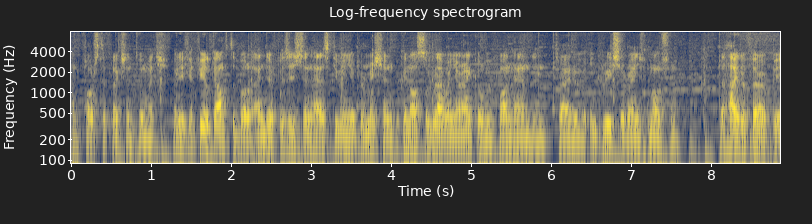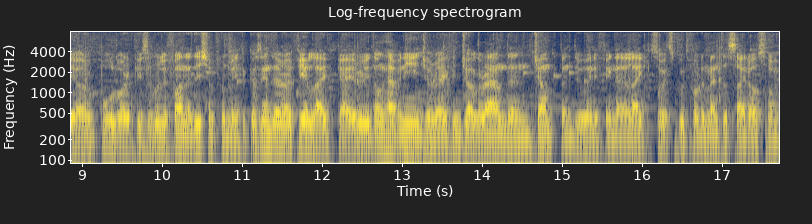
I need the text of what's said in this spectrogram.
and force the flexion too much. But if you feel comfortable and your physician has given you permission, you can also grab on your ankle with one hand and try to increase your range of motion. The hydrotherapy or pool work is a really fun addition for me because in there I feel like I really don't have any injury. I can jog around and jump and do anything that I like, so it's good for the mental side also.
